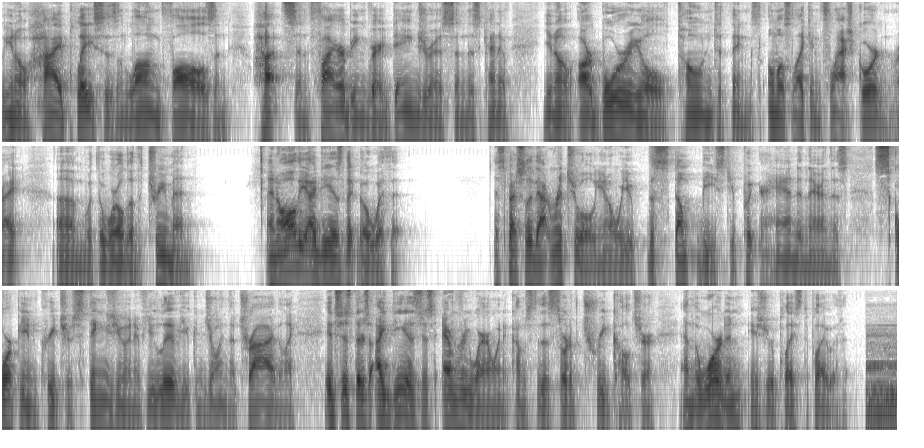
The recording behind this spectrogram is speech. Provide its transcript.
you know, high places and long falls and huts and fire being very dangerous and this kind of, you know, arboreal tone to things, almost like in Flash Gordon, right? Um, with the world of the tree men. And all the ideas that go with it. Especially that ritual, you know, where you, the stump beast, you put your hand in there and this scorpion creature stings you, and if you live, you can join the tribe. And like, it's just, there's ideas just everywhere when it comes to this sort of tree culture. And the warden is your place to play with it.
